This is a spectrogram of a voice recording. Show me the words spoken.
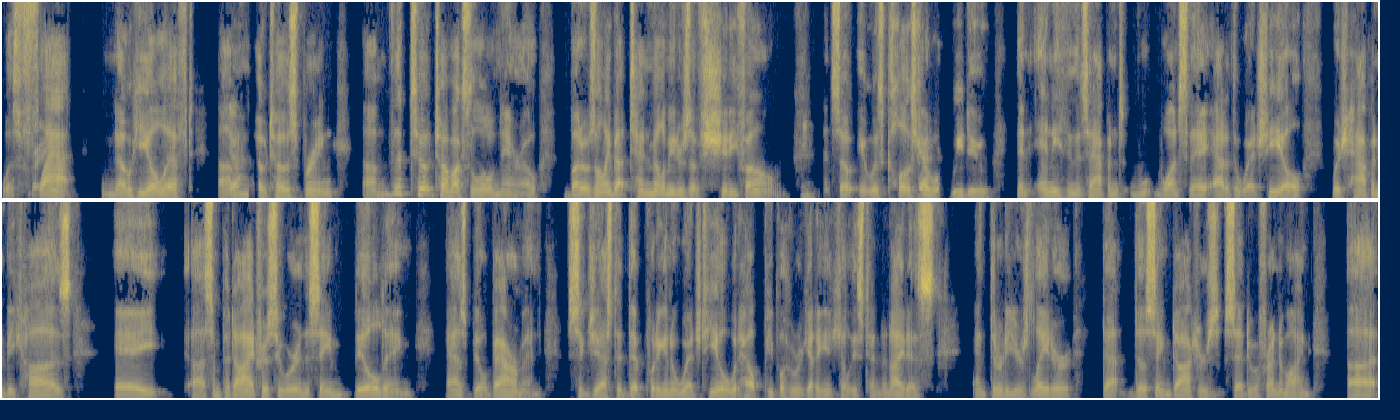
was flat, right. no heel lift, um, yeah. no toe spring. Um, the toe, toe box is a little narrow, but it was only about 10 millimeters of shitty foam. Mm. And so it was closer yeah. to what we do than anything that's happened w- once they added the wedged heel, which happened because a uh, some podiatrists who were in the same building as Bill Bowerman suggested that putting in a wedged heel would help people who were getting Achilles tendonitis. And 30 years later, that those same doctors said to a friend of mine, uh,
